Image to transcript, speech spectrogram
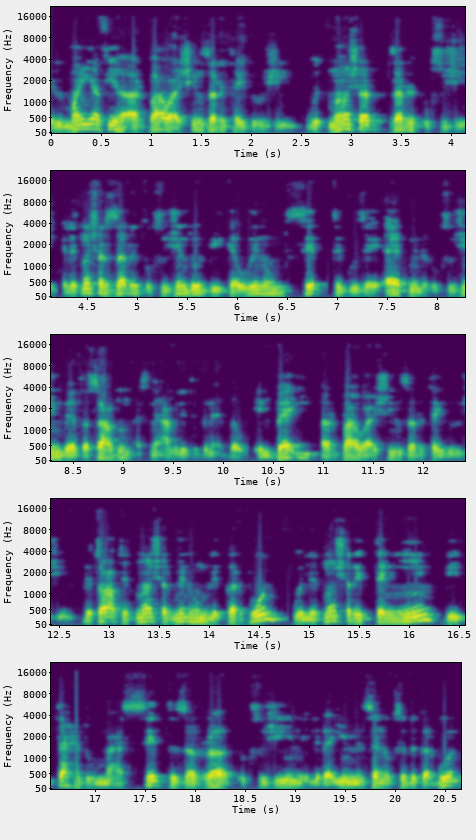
المية فيها 24 ذرة هيدروجين و12 ذرة أكسجين. ال 12 ذرة أكسجين دول بيكونوا ست جزيئات من الأكسجين بيتصاعدوا أثناء عملية البناء الضوئي. الباقي 24 ذرة هيدروجين. بتعطي 12 منهم للكربون وال 12 التانيين بيتحدوا مع الست ذرات أكسجين اللي باقيين من ثاني أكسيد الكربون.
